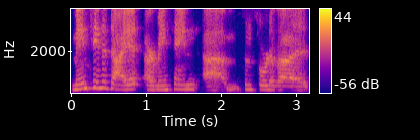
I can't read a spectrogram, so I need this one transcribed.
maintain a diet or maintain um, some sort of a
